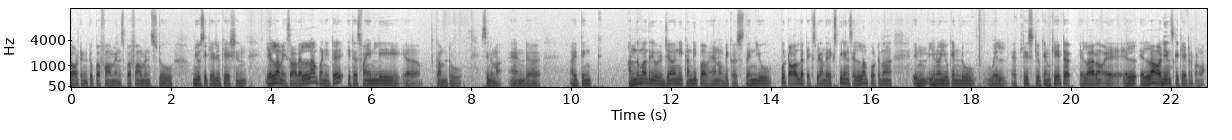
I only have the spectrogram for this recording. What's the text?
gotten to performance performance to music education எல்லாமே. ஸோ அதெல்லாம் பண்ணிவிட்டு it has finally come to cinema and I think அந்த மாதிரி ஒரு ஜேர்னி கண்டிப்பாக வேணும் because then you put all that experience அந்த எக்ஸ்பீரியன்ஸ் எல்லாம் போட்டு தான் in you know you can do well at least you can cater எல்லாரும் எல் எல்லா ஆடியன்ஸ்க்கு கேட்டர் பண்ணலாம்.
